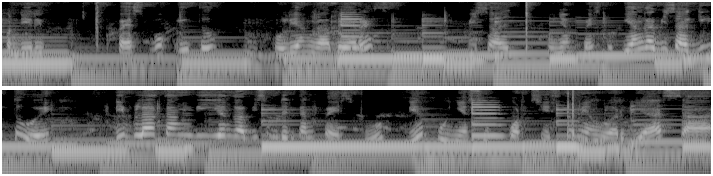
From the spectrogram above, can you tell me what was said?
pendiri Facebook gitu kuliah nggak beres bisa punya Facebook. Ya nggak bisa gitu weh di belakang dia nggak bisa mendirikan Facebook dia punya support system yang luar biasa.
